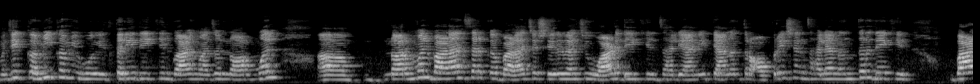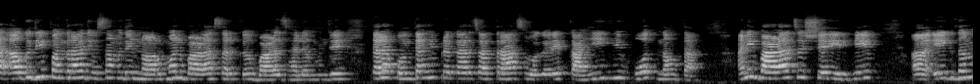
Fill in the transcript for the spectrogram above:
म्हणजे कमी कमी होईल तरी देखील बाळ माझं नॉर्मल नॉर्मल बाळांसारखं बाळाच्या शरीराची वाढ देखील झाली आणि त्यानंतर ऑपरेशन झाल्यानंतर देखील बाळ अगदी पंधरा दिवसामध्ये नॉर्मल बाळासारखं बाळ झालं. म्हणजे त्याला कोणत्याही प्रकारचा त्रास वगैरे काहीही होत नव्हता. आणि बाळाचं शरीर हे एकदम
